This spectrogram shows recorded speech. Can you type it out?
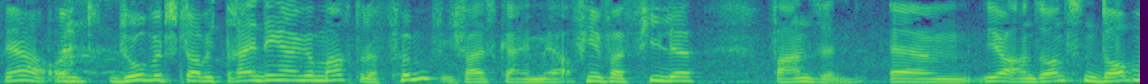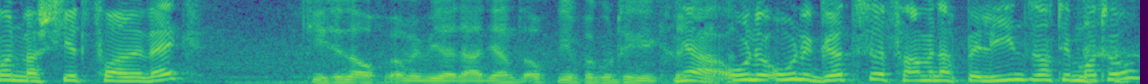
ja. Und Jovic, glaube ich, drei Dinger gemacht oder fünf, ich weiß gar nicht mehr. Auf jeden Fall viele. Wahnsinn. Ähm, ja, ansonsten Dortmund marschiert vorne weg. Die sind auch irgendwie wieder da. Die haben es auf jeden Fall gut hingekriegt. Ja, Das ohne, ohne Götze fahren wir nach Berlin, so nach dem Motto.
